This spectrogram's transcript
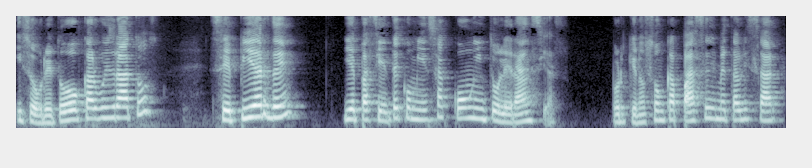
y sobre todo carbohidratos, se pierden y el paciente comienza con intolerancias porque no son capaces de metabolizar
